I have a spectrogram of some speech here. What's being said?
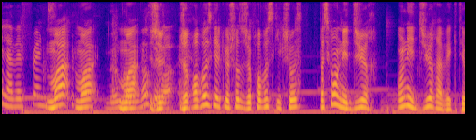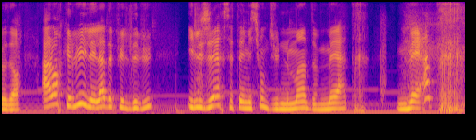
Non, il avait Friends. Moi, moi, Non, moi, non, je, moi. je propose quelque chose. Je propose quelque chose parce qu'on est dur. On est dur avec Théodore. Alors que lui, il est là depuis le début. Il gère cette émission d'une main de maître. Maître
